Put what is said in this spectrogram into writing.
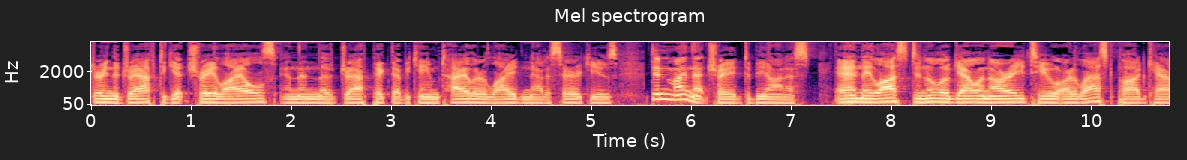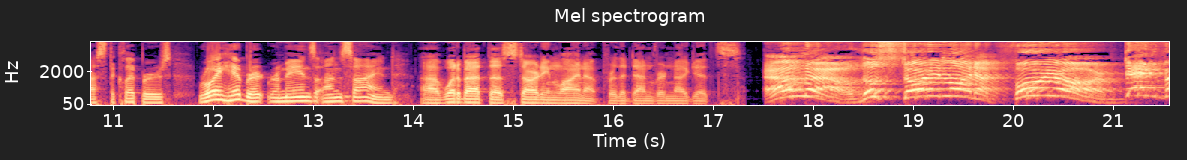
during the draft to get Trey Lyles, and then the draft pick that became Tyler Lydon out of Syracuse. Didn't mind that trade, to be honest. And they lost Danilo Gallinari to our last podcast, the Clippers. Roy Hibbert remains unsigned. Uh, what about the starting lineup for the Denver Nuggets? And now, the starting lineup for your Denver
